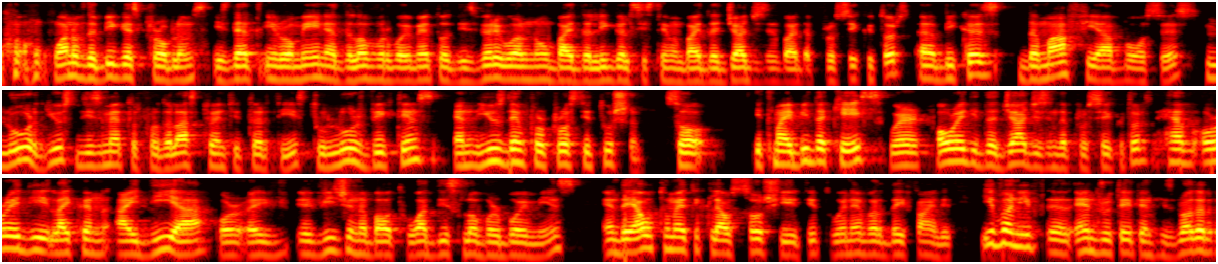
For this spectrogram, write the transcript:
one of the biggest problems is that in Romania, the lover boy method is very well known by the legal system and by the judges and by the prosecutors uh, because the mafia bosses lured, used this method for the last 20, 30 years to lure victims and use them for prostitution. So it might be the case where already the judges and the prosecutors have already like an idea or a, a, vision about what this lover boy means and they automatically associate it whenever they find it. Even if uh, andrew tate and his brother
